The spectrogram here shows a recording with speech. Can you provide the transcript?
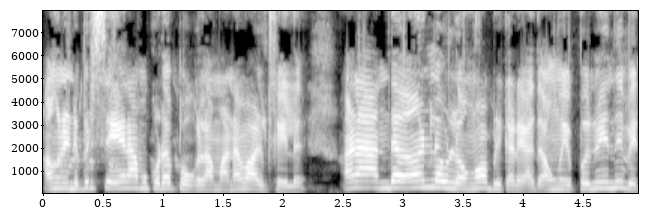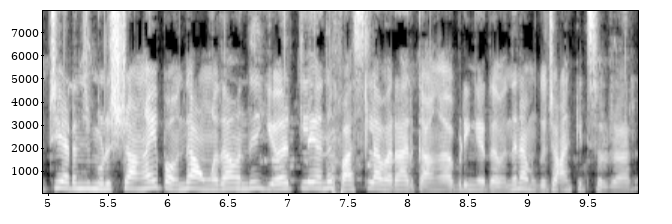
அவங்க ரெண்டு பேரும் சேராமல் கூட போகலாம் மன வாழ்க்கையில். ஆனால் அந்த ஏர்னில் உள்ளவங்க அப்படி கிடையாது. அவங்க எப்போதுமே வந்து வெற்றி அடைஞ்சு முடிச்சிட்டாங்க. இப்போ வந்து அவங்க தான் வந்து இயர்த்லேயே வந்து ஃபர்ஸ்ட் லவராக இருக்காங்க அப்படிங்கிறத வந்து நமக்கு ஜாங்கிட் சொல்கிறாரு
